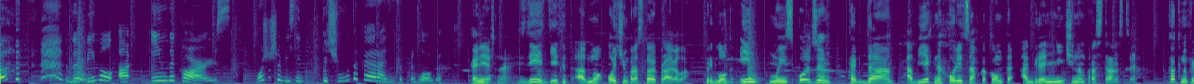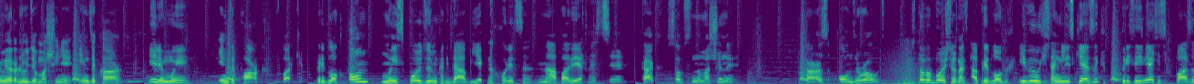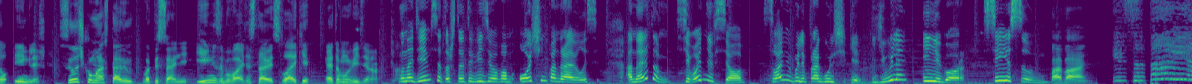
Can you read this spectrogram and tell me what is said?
The people are in the cars. Можешь объяснить, почему такая разница в предлогах? Конечно, здесь действует одно очень простое правило. Предлог in мы используем, когда объект находится в каком-то ограниченном пространстве. Как, например, люди в машине in the car или мы in the park в парке. Предлог on мы используем, когда объект находится на поверхности, как, собственно, машины. Cars on the road. Чтобы больше узнать о предлогах и выучить английский язык, присоединяйтесь к Puzzle English. Ссылочку мы оставим в описании. И не забывайте ставить лайки этому видео. Мы надеемся, то, что это видео вам очень понравилось. А на этом сегодня все. С вами были прогульщики Юля и Егор. See you soon! Bye-bye! It's a party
